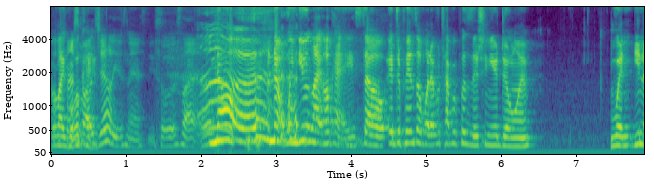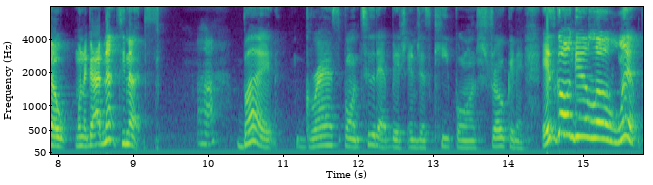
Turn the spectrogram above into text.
like First of all, jelly is nasty, so it's like uh, No, no. When you like, okay, so it depends on whatever type of position you're doing. When you know, when a guy nuts, he nuts. Uh-huh. But grasp onto that bitch and just keep on stroking it. It's gonna get a little limp,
